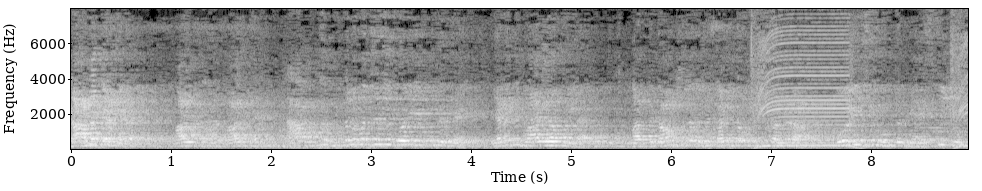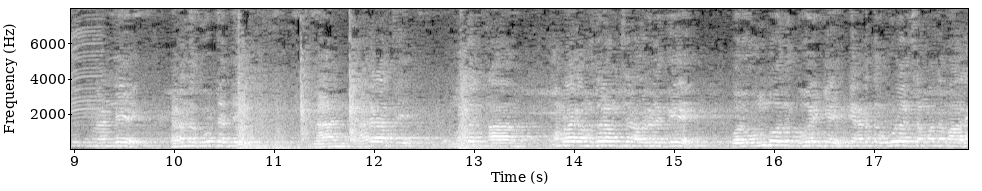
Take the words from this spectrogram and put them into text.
நான் அதை கேட்டேன். வாழ்க்கை- வாழ்க்கை. நான் வந்து முதலமைச்சருக்கு கோரிக்கை கொடுத்திருக்கேன். எனக்கு பாதுகாப்பு இல்லை மற்ற கவுன்சிலருக்கு கடிதம் நடந்த கூட்டத்தில் நான் நகராட்சி முதல் தமிழக முதலமைச்சர் அவர்களுக்கு ஒரு ஒன்பது கோரிக்கை இங்கே நடந்த ஊழல் சம்பந்தமாக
